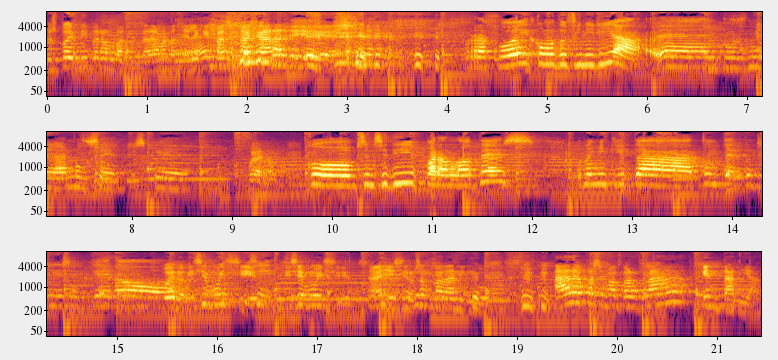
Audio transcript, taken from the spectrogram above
No es poden dir paraulotes, ara a la tele que fas una cara de... Rajoy com ho definiria? Eh, pues mira, no ho sé, és que... Bueno, com sense dir paraulotes, una miqueta tontet, si diguéssim que no... bueno, deixem-ho així, Sí. deixem-ho així, eh? i així no s'enfada ningú. Ara passem a parlar en Tània.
